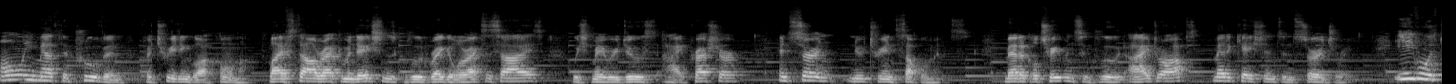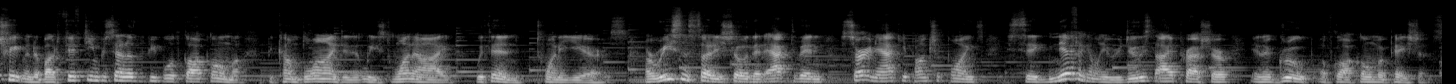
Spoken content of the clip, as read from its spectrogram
only method proven for treating glaucoma. Lifestyle recommendations include regular exercise, which may reduce eye pressure, and certain nutrient supplements. Medical treatments include eye drops, medications, and surgery. Even with treatment, about 15% of the people with glaucoma become blind in at least one eye within 20 years. A recent study showed that activating certain acupuncture points significantly reduced eye pressure in a group of glaucoma patients.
